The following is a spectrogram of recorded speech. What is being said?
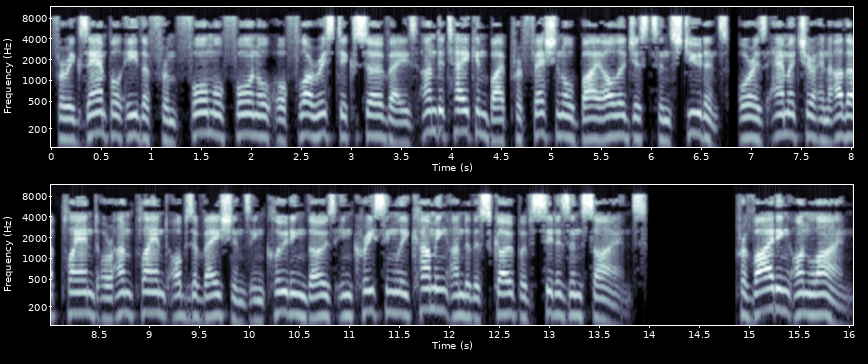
for example either from formal faunal or floristic surveys undertaken by professional biologists and students, or as amateur and other planned or unplanned observations including those increasingly coming under the scope of citizen science. Providing online,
